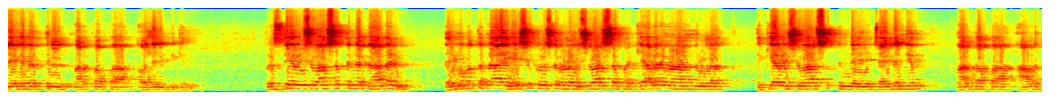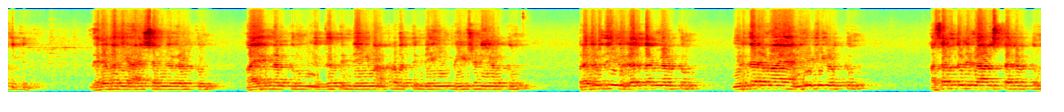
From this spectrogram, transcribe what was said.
ലേഖനത്തിൽ മാർപ്പാപ്പ അവതരിപ്പിക്കുന്നു. ക്രിസ്തീയ വിശ്വാസത്തിന്റെ കാതൽ ദൈവപുത്രനായ യേശു ക്രിസ്തുവിനുള്ള വിശ്വാസ പ്രഖ്യാപനമാണെന്നുള്ള നിത്യവിശ്വാസത്തിന്റെ ചൈതന്യം മാർപ്പാപ്പ ആവർത്തിക്കുന്നു. നിരവധി ആശങ്കകൾക്കും ഭയങ്ങൾക്കും യുദ്ധത്തിന്റെയും അക്രമത്തിന്റെയും ഭീഷണികൾക്കും പ്രകൃതി ദുരന്തങ്ങൾക്കും ഗുരുതരമായ അനീതികൾക്കും അസന്തുലിതാവസ്ഥകൾക്കും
